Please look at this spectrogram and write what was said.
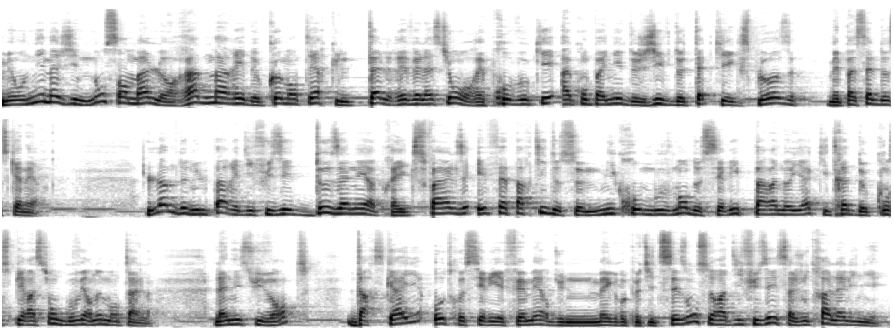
mais on imagine non sans mal le raz-de-marée de commentaires qu'une telle révélation aurait provoqué accompagnée de gifs de tête qui explosent, mais pas celles de scanner. L'homme de nulle part est diffusé deux années après X-Files et fait partie de ce micro-mouvement de série paranoïa qui traite de conspiration gouvernementale. L'année suivante, Dark Sky, autre série éphémère d'une maigre petite saison, sera diffusée et s'ajoutera à la lignée.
